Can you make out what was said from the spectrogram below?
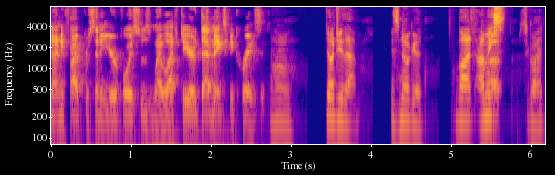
95% of your voice was in my left ear, that makes me crazy. Mhm. don't do that. It's no good. But I'm ex- so go ahead.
